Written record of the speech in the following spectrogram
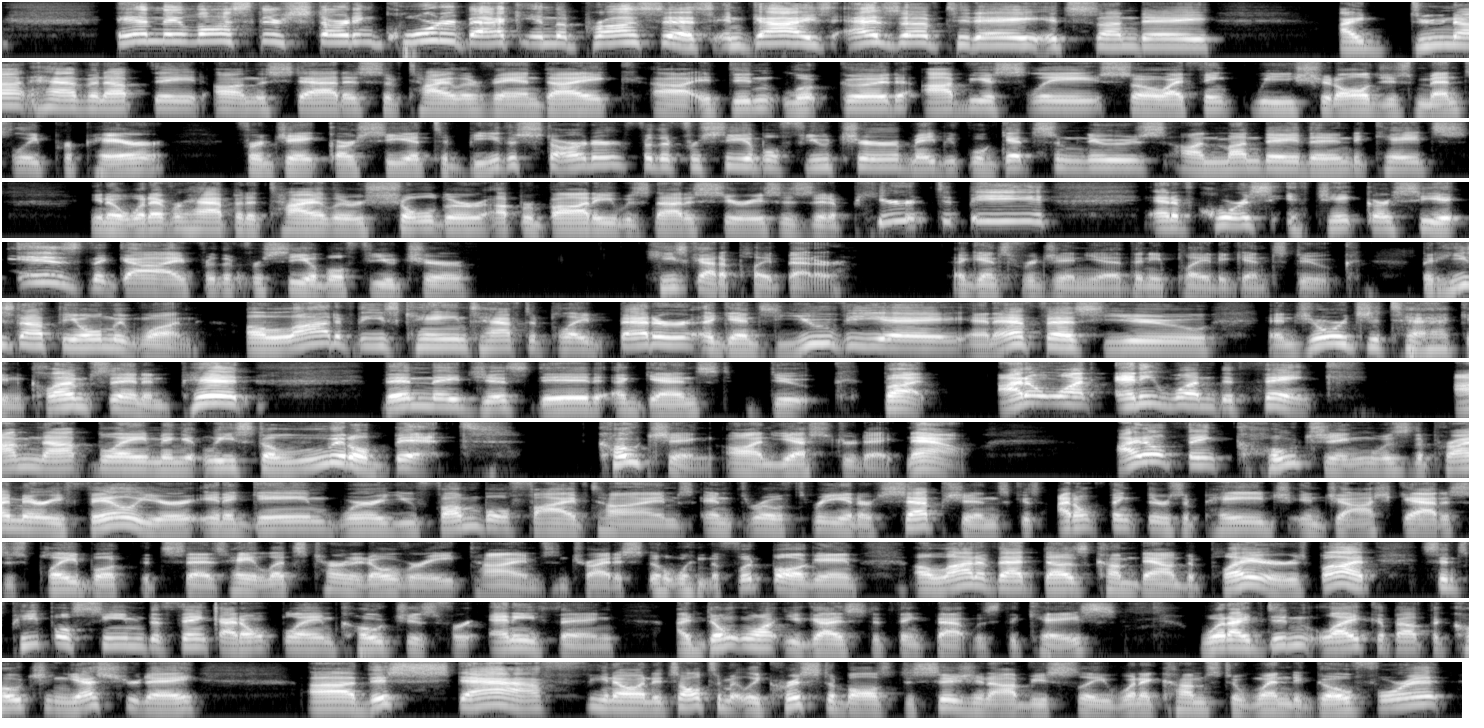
and they lost their starting quarterback in the process. And guys, as of today, it's Sunday. I do not have an update on the status of Tyler Van Dyke. Uh, it didn't look good, obviously. So I think we should all just mentally prepare for Jake Garcia to be the starter for the foreseeable future. Maybe we'll get some news on Monday that indicates, you know, whatever happened to Tyler's shoulder, upper body was not as serious as it appeared to be. And of course, if Jake Garcia is the guy for the foreseeable future, he's got to play better against Virginia than he played against Duke but he's not the only one. A lot of these Canes have to play better against UVA and FSU and Georgia Tech and Clemson and Pitt than they just did against Duke. But I don't want anyone to think I'm not blaming at least a little bit coaching on yesterday. Now, I don't think coaching was the primary failure in a game where you fumble five times and throw three interceptions. Because I don't think there's a page in Josh Gattis's playbook that says, hey, let's turn it over eight times and try to still win the football game. A lot of that does come down to players. But since people seem to think I don't blame coaches for anything, I don't want you guys to think that was the case. What I didn't like about the coaching yesterday uh, this staff, you know, and it's ultimately Cristobal's decision, obviously, when it comes to when to go for it.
